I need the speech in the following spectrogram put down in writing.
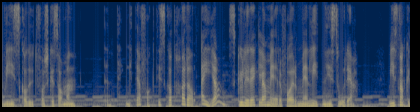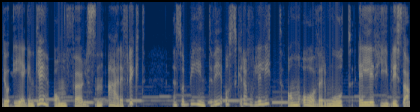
vi skal utforske sammen, den tenkte jeg faktisk at Harald Eia skulle reklamere for med en liten historie. Vi snakket jo egentlig om følelsen ærefrykt, så begynte vi å skravle litt om overmot, eller hybris da,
